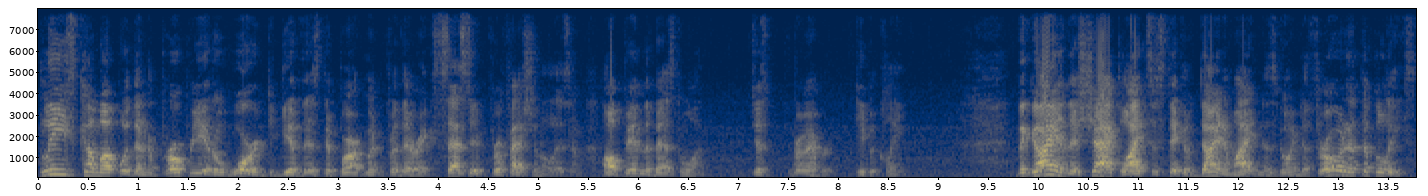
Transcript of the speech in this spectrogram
please come up with an appropriate award to give this department for their excessive professionalism. I'll pin the best one. Just remember, keep it clean. The guy in the shack lights a stick of dynamite and is going to throw it at the police.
